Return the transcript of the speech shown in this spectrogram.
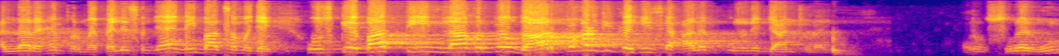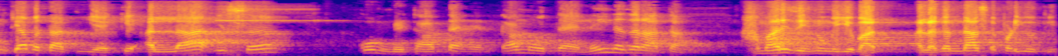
اللہ رحم فرمائے، پہلے سمجھایا نہیں بات سمجھ آئی۔ اس کے بعد تین لاکھ روپے ادھار پکڑ کے کہیں سے حالت انہوں نے جان چھڑائی۔ اور سورہ روم کیا بتاتی ہے کہ اللہ اس کو مٹاتا ہے، کم ہوتا ہے، نہیں نظر آتا۔ ہمارے ذہنوں میں یہ بات الگ انداز سے پڑی ہوتی۔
